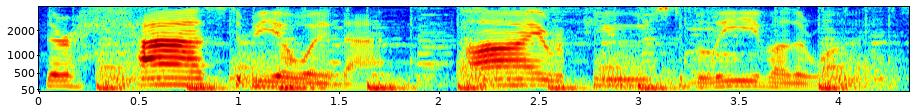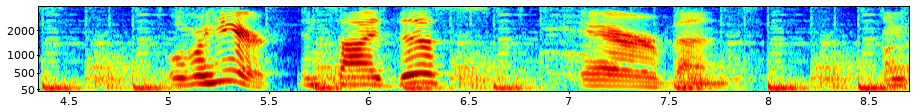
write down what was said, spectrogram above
There has to be a way back. I refuse to believe otherwise. Over here, inside this air vent. You,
